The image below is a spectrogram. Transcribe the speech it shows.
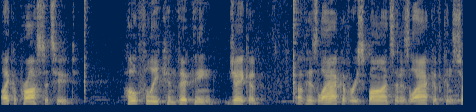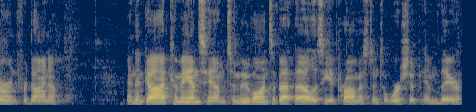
like a prostitute? Hopefully, convicting Jacob of his lack of response and his lack of concern for Dinah. And then God commands him to move on to Bethel as he had promised and to worship him there.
